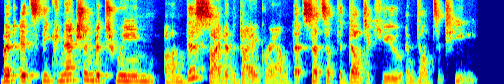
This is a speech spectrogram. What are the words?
But it's the connection between on this side of the diagram that sets up the delta Q and delta T.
